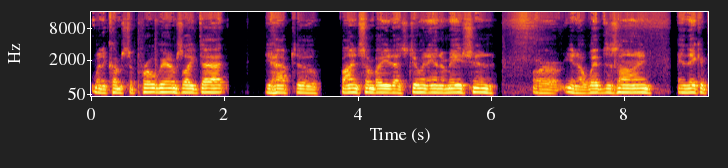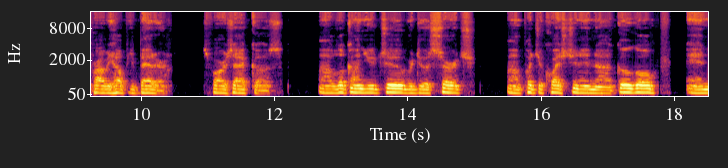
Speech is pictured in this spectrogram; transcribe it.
when it comes to programs like that, you have to find somebody that's doing animation or, you know, web design, and they could probably help you better as far as that goes uh, look on YouTube or do a search, um, put your question in uh, Google, and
